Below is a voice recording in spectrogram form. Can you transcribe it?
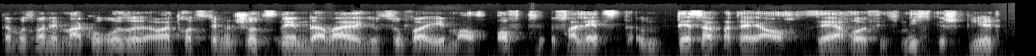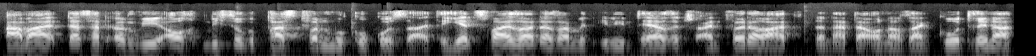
da muss man den Marco Rose aber trotzdem in Schutz nehmen. Da war Yusufa eben auch oft verletzt und deshalb hat er ja auch sehr häufig nicht gespielt. Aber das hat irgendwie auch nicht so gepasst von Mukokos Seite. Jetzt weiß er, dass er mit Edin Terzic einen Förderer hat. Dann hat er auch noch seinen Co-Trainer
